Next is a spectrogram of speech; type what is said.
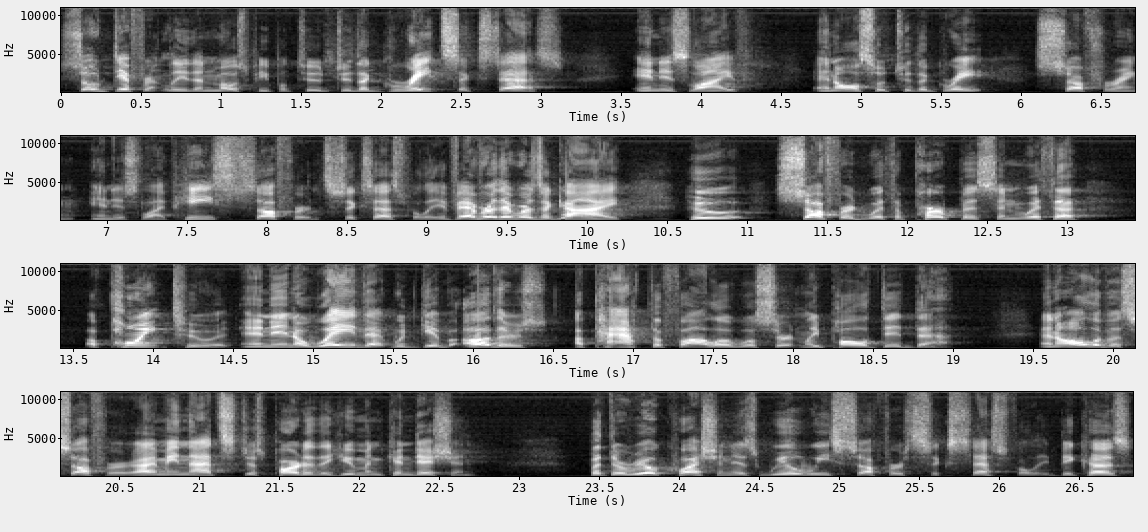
so differently than most people, too, to the great success in his life and also to the great suffering in his life. He suffered successfully. If ever there was a guy who suffered with a purpose and with a, a point to it, and in a way that would give others a path to follow, well, certainly Paul did that. And all of us suffer. I mean, that's just part of the human condition. But the real question is will we suffer successfully? Because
